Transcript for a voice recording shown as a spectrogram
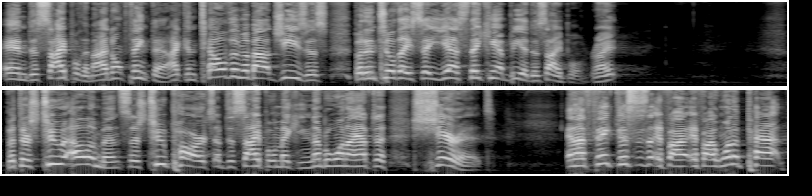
and disciple them. I don't think that. I can tell them about Jesus, but until they say yes, they can't be a disciple, right? But there's two elements, there's two parts of disciple making. Number one, I have to share it. And I think this is, if I, if I want to pat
